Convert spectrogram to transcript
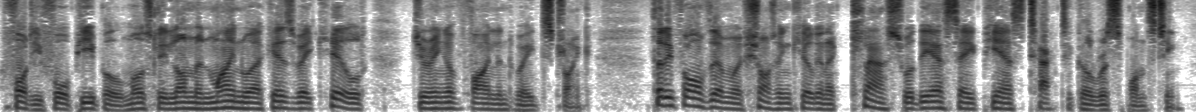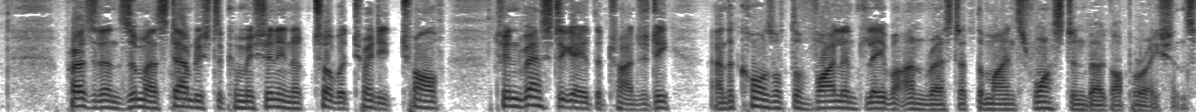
44 people, mostly Lonmin mine workers, were killed during a violent wage strike. 34 of them were shot and killed in a clash with the SAPS tactical response team. President Zuma established a commission in October 2012 to investigate the tragedy and the cause of the violent labor unrest at the mine's Rustenburg operations.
